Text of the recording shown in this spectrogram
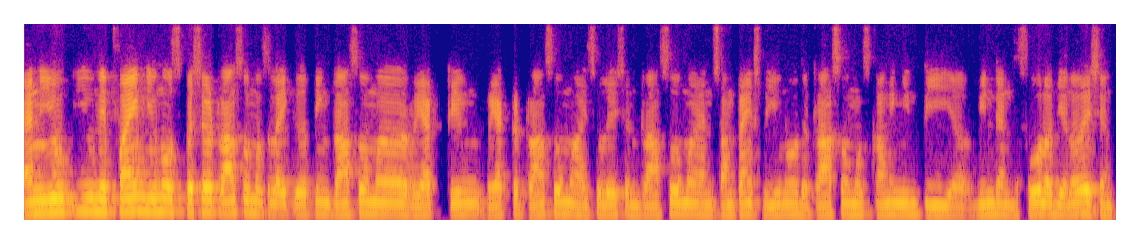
And you you may find you know special transformers like earthing transformer, reacting reactor transformer, isolation transformer, and sometimes you know the transformers coming in the uh, wind and the solar generation.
